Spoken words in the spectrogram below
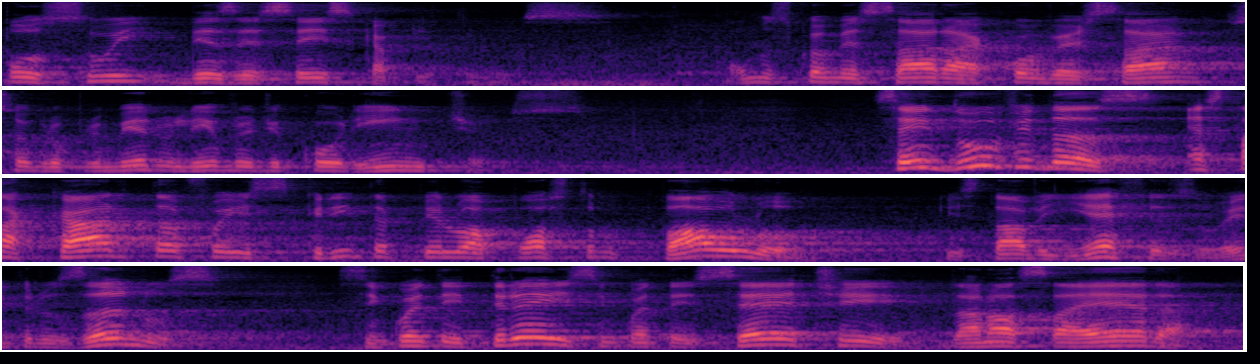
possui 16 capítulos. Vamos começar a conversar sobre o primeiro livro de Coríntios. Sem dúvidas, esta carta foi escrita pelo apóstolo Paulo, que estava em Éfeso entre os anos 53 e 57 da nossa era,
